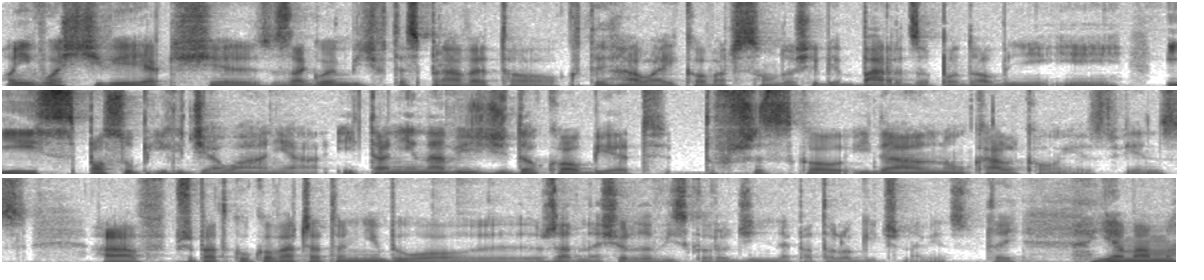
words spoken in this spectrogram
Oni właściwie, jak się zagłębić w tę sprawę, to Ktychała i Kowacz są do siebie bardzo podobni i, i sposób ich działania, i ta nienawiść do kobiet, to wszystko idealną kalką jest, więc a w przypadku Kowacza to nie było y, żadne środowisko rodzinne patologiczne, więc tutaj ja mam y,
